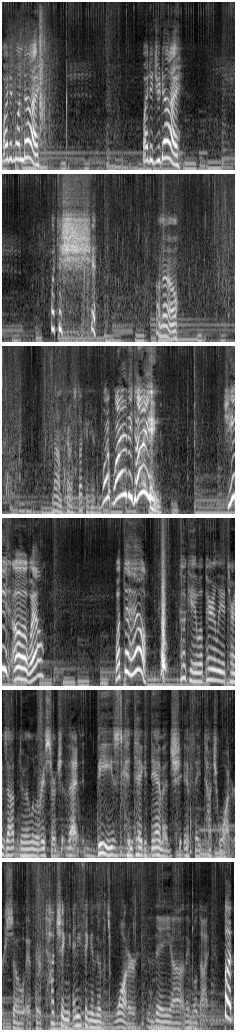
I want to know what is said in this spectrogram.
Why did one die? Why did you die? What the shit? Oh no. now I'm kind of stuck in here. What? Why are they dying? Jeez. Oh, well. What the hell? Okay, well, apparently it turns out, doing a little research, that bees can take damage if they touch water. So if they're touching anything in there that's water, they uh, they will die. But,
